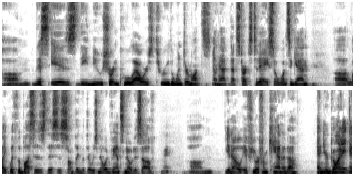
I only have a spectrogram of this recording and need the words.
Um, this is the new shortened pool hours through the winter months, and that that starts today. So once again, uh, like with the buses, this is something that there was no advance notice of. right. You know, if you're from Canada. And, you're going and go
